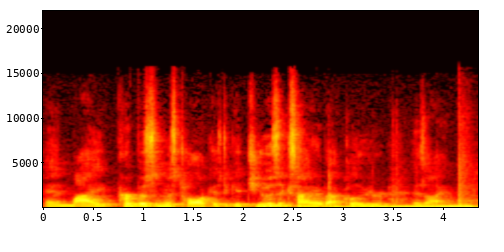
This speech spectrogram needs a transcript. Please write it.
and my purpose in this talk is to get you as excited about Clojure as I am.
